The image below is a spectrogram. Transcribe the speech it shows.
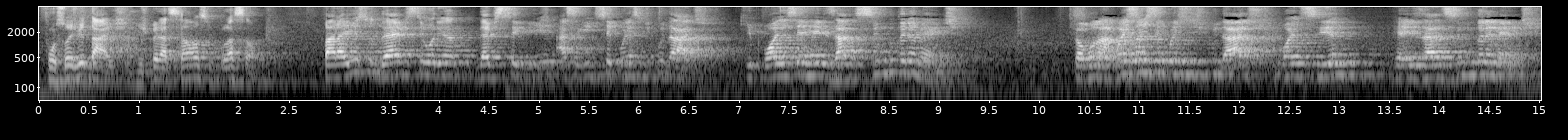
funções vitais, respiração, circulação. Para isso, deve-se deve seguir a seguinte sequência de cuidados, que podem ser realizados simultaneamente. Então, vamos lá. Quais são as sequências de cuidados que podem ser realizadas simultaneamente?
